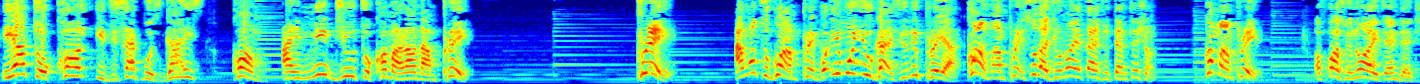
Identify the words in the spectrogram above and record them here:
he had to call his disciples, guys, come. I need you to come around and pray. Pray. I want to go and pray, but even you guys, you need prayer. Come and pray so that you not enter into temptation. Come and pray. Of course, we know how it ended.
